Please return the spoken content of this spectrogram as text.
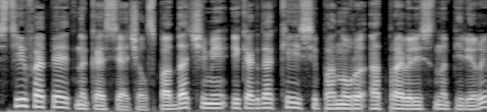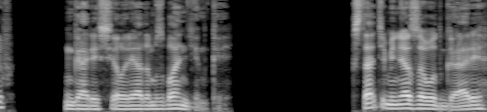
Стив опять накосячил с подачами, и когда Кейси понуро отправились на перерыв, Гарри сел рядом с блондинкой. «Кстати, меня зовут Гарри».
